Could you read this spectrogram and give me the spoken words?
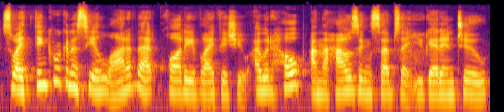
So I think we're going to see a lot of that quality of life issue. I would hope on the housing subset you get into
